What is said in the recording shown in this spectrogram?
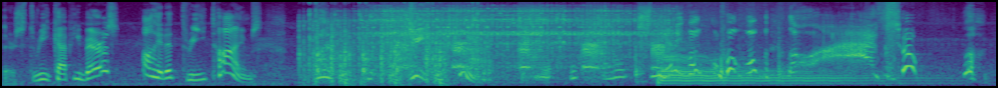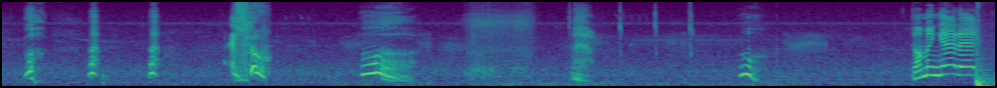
There's three capybaras. I'll hit it three times. Come and get it.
